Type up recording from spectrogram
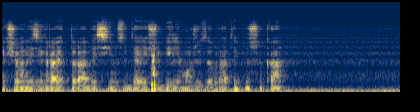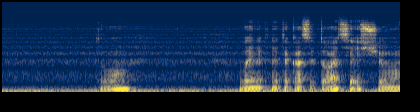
Якщо вони зіграють Тора d7 з ідеєю, що білі можуть забрати пішака, то виникне така ситуація, що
